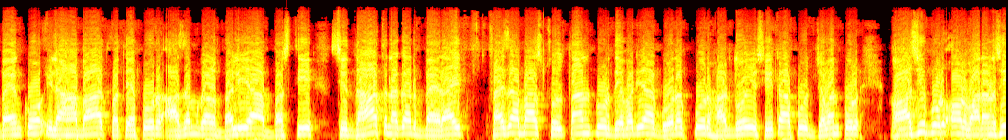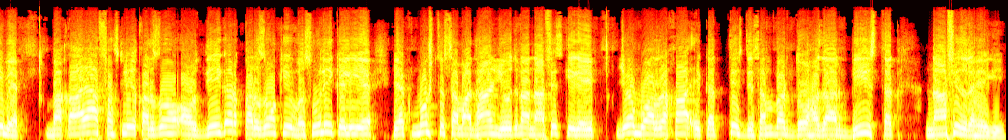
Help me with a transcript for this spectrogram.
बैंकों, इलाहाबाद, फतेहपुर, आजमगढ़, बलिया, बस्ती, सिद्धार्थनगर, बहराइच, फैजाबाद, सुल्तानपुर, देवरिया, गोरखपुर, हरदोई, सीतापुर जवनपुर गाजीपुर और वाराणसी में बकाया फसली कर्जों और दीगर कर्जों की वसूली के लिए एक मुश्त समाधान योजना नाफिज की गई, जो मुर्रखा इकतीस दिसंबर 2020 तक नाफिज रहेगी।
